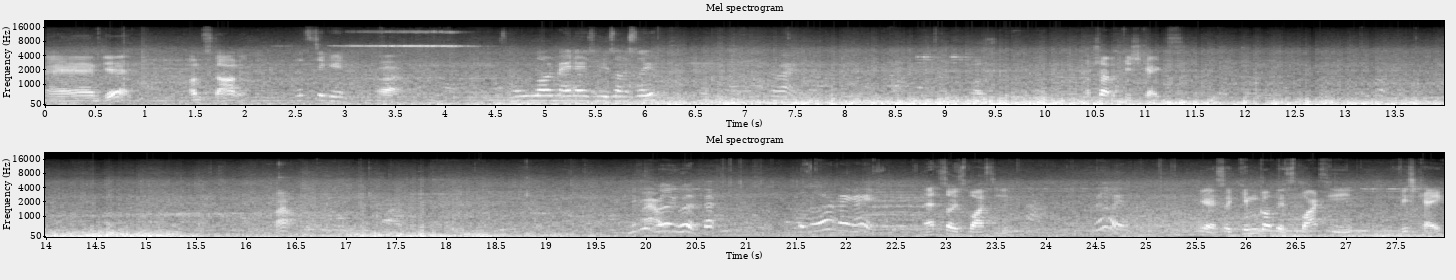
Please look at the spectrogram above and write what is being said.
and yeah, I'm starving. Let's dig in. Alright. A lot of mayonnaise in this, honestly. Alright. I'll, I'll try the fish cakes. Wow. This Wow. is really good, but there's a lot of mayonnaise. That's so spicy. Really? Yeah, so Kim got this spicy fish cake,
